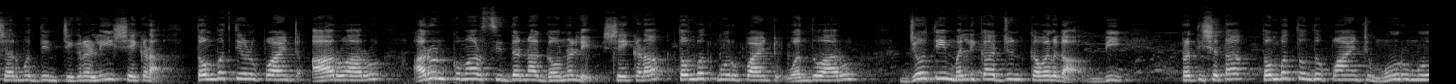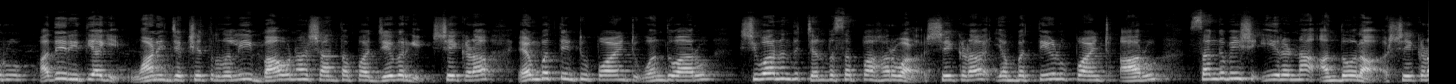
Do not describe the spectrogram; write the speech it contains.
ಶರ್ಮುದ್ದೀನ್ ಚಿಗರಳ್ಳಿ ಶೇಕಡ ತೊಂಬತ್ತೇಳು ಪಾಯಿಂಟ್ ಆರು ಆರು, ಅರುಣ್ ಕುಮಾರ್ ಸಿದ್ದಣ್ಣ ಗೌನಳ್ಳಿ ಶೇಕಡ ತೊಂಬತ್ಮೂರು ಪಾಯಿಂಟ್ ಒಂದು ಆರು, ಜ್ಯೋತಿ ಮಲ್ಲಿಕಾರ್ಜುನ್ ಕವಲಗ ಬಿ ಪ್ರತಿಶತ ತೊಂಬತ್ತೊಂದು ಪಾಯಿಂಟ್ ಮೂರು ಮೂರು. ಅದೇ ರೀತಿಯಾಗಿ ವಾಣಿಜ್ಯ ಕ್ಷೇತ್ರದಲ್ಲಿ ಭಾವನಾ ಶಾಂತಪ್ಪ ಜೇವರ್ಗಿ ಶೇಕಡ ಎಂಬತ್ತೆಂಟು ಪಾಯಿಂಟ್ ಒಂದು ಆರು. ಶಿವಾನಂದ ಚನ್ನಬಸಪ್ಪ ಹರವಾಳ ಶೇಕಡ ಎಂಬತ್ತೇಳು ಪಾಯಿಂಟ್ ಆರು. ಸಂಗಮೇಶ್ ಈರಣ್ಣ ಅಂದೋಲ ಶೇಕಡ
